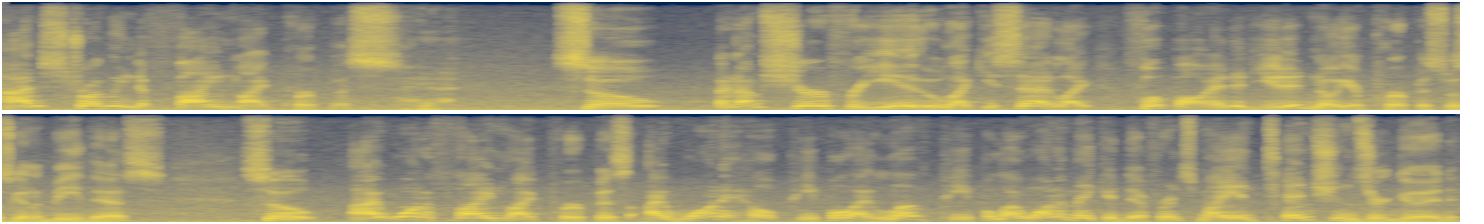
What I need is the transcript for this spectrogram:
I'm struggling to find my purpose. Yeah. So, and I'm sure for you, like you said, like football ended, you didn't know your purpose was going to be this. So, I want to find my purpose. I want to help people. I love people. I want to make a difference. My intentions are good,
